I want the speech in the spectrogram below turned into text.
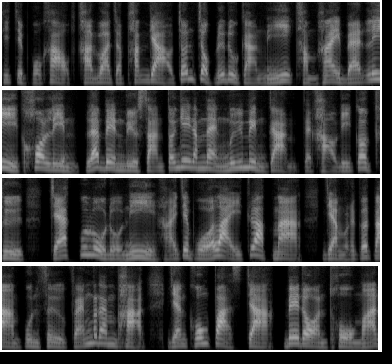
ที่เจ็บหัวเข่า คาดว่าจะพักยาวจนจบฤดูกาลนี้ทำให้แบดลี่ คอลิน และเบนวิลสันต้องแย่งตำแหน่งมือหนึ่งกัน แต่ข่าวดีก็คือแจ็คกุโรโดนี่หายเจ็บหัวไหล่กลับมา อย่างไรก็ตามกุนซือแฟรงค์แรมพาดยังคงปาศจากเบดอนโทมัส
